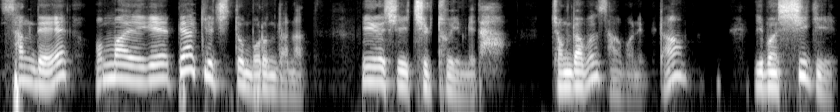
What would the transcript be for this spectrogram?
상대의 엄마에게 빼앗길지도 모른다는 이것이 질투입니다. 정답은 4번입니다. 2번 시기,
